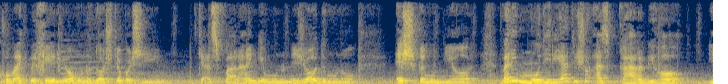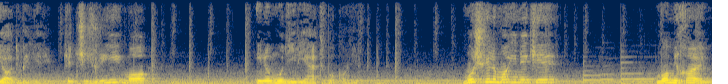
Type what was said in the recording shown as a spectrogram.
کمک به خیریامون رو داشته باشیم که از فرهنگمون و نژادمون و عشقمون میاد ولی مدیریتش رو از غربی ها یاد بگیریم که چجوری ما اینو مدیریت بکنیم. مشکل ما اینه که ما می‌خوایم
